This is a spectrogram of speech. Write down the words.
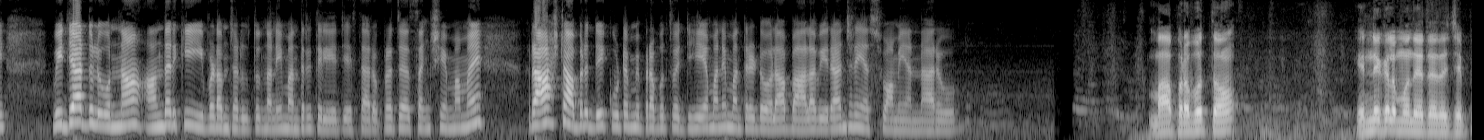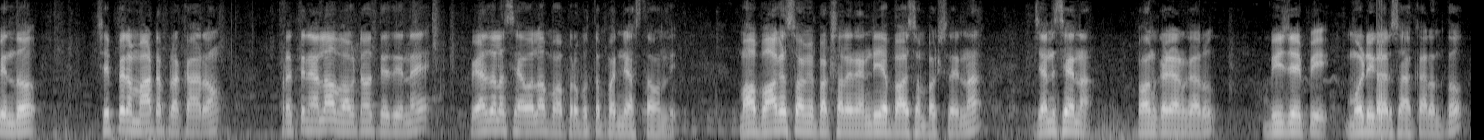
విద్యార్థులు ఉన్నా అందరికీ ఇవ్వడం జరుగుతుందని మంత్రి తెలియజేస్తారు. ప్రజా సంక్షేమమే రాష్ట్ర అభివృద్ధి కూటమి ప్రభుత్వ ధ్యేయమని మంత్రి డోలా బాల వీరాంజనేయ స్వామి అన్నారు. మా ప్రభుత్వం ఎన్నికల ముందు ఏదైతే చెప్పిందో చెప్పిన మాట ప్రకారం ప్రతి నెల ఒకటవ తేదీనే పేదల సేవలో మా ప్రభుత్వం పనిచేస్తూ ఉంది. మా భాగస్వామి పక్షాలైన ఎన్డీఏ భాగస్వామి పక్షాలైన జనసేన పవన్ కళ్యాణ్ గారు బీజేపీ మోడీ గారి సహకారంతో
